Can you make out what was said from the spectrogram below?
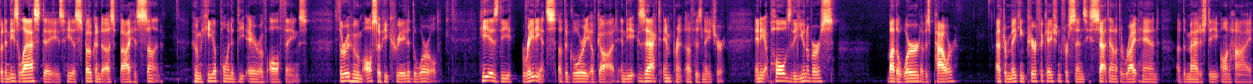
But in these last days, he has spoken to us by his Son whom he appointed the heir of all things, through whom also he created the world. He is the radiance of the glory of God and the exact imprint of his nature, and he upholds the universe by the word of his power. After making purification for sins, he sat down at the right hand of the majesty on high,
